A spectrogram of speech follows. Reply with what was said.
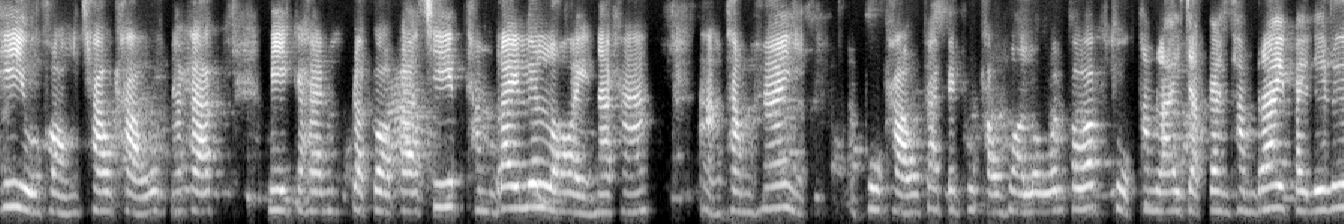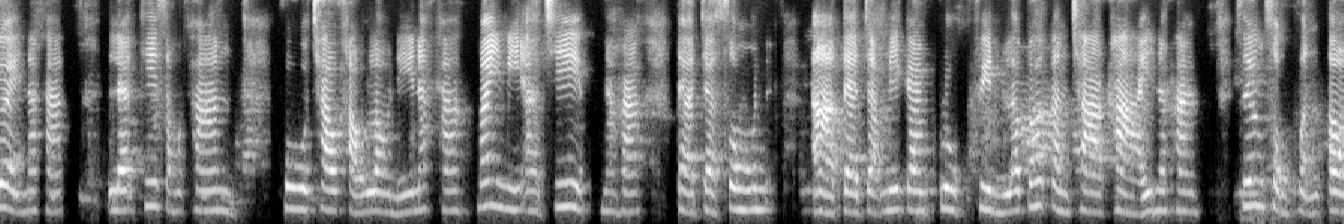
ที่อยู่ของชาวเขานะคะ มีการประกอบอาชีพทำไร่เลื่อนลอยนะคะอ่าทำให้ ภูเขากลายเป็นภูเขาหัวโล้น เพราะว่าถูกทำลายจากการทำไร่ไปเรื่อยๆนะคะ และที่สำคัญภูชาวเขาเหล่านี้นะคะ ไม่มีอาชีพนะคะ แต่จะทรงแต่จะมีการปลูกฝิ่นแล้วก็กัญชาขายนะคะ ซึ่งส่งผลต่อ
